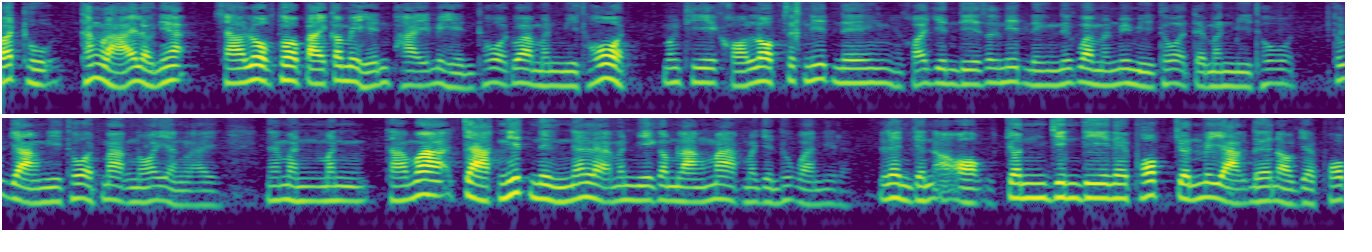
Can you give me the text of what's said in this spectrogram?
วัตถุทั้งหลายเหล่านี้ชาวโลกทั่วไปก็ไม่เห็นภัยไม่เห็นโทษว่ามันมีโทษ บางทีขอโลภสักนิดหนึ่งขอยินดีสักนิดหนึ่งนึกว่ามันไม่มีโทษแต่มันมีโทษ ทุกอย่างมีโทษมากน้อยอย่างไรนะมันมันถามว่าจากนิดหนึ่งนั่นแหละ มันมีกำลังมากมาจนทุกวันนี้แหละ เล่นจนเอาออกจนยินดีในภพจนไม่อยากเดินออกจากภพ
